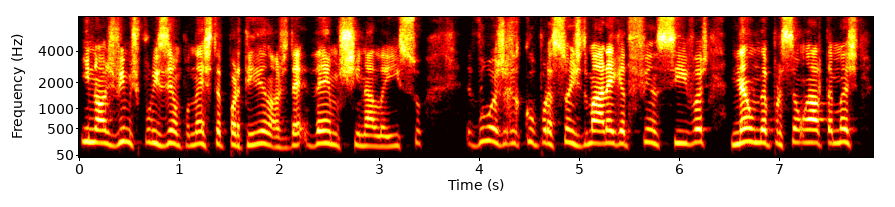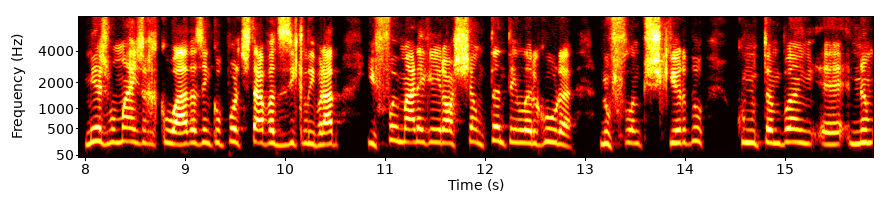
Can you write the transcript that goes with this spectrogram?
E nós vimos, por exemplo, nesta partida, nós demos sinal a isso, duas recuperações de Marega defensivas, não na pressão alta, mas mesmo mais recuadas, em que o Porto estava desequilibrado e foi Marega ir ao chão, tanto em largura no flanco esquerdo, como também eh, na,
